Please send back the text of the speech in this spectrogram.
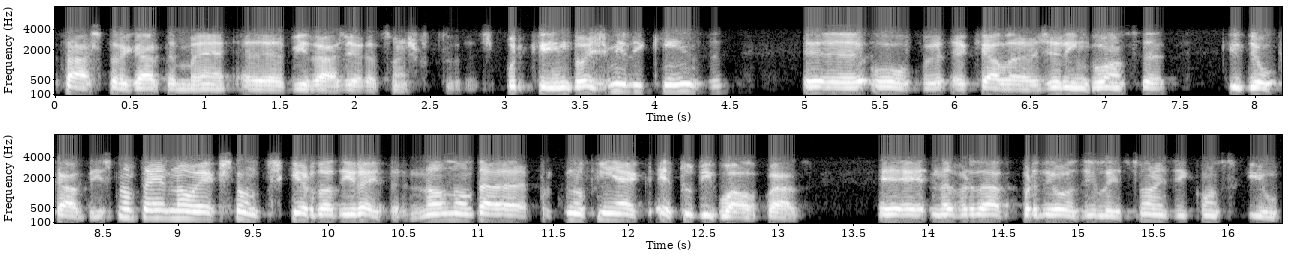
está a estragar também a vida às gerações futuras. Porque em 2015 uh, houve aquela geringonça que deu cabo disso. Não, tem, não é questão de esquerda ou direita, não, não dá, porque no fim é, é tudo igual quase. É, na verdade, perdeu as eleições e conseguiu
